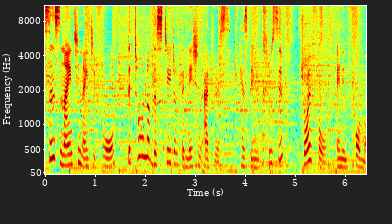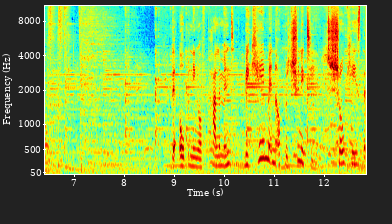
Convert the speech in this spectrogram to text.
Since 1994, the tone of the State of the Nation address has been inclusive, joyful, and informal. The opening of Parliament became an opportunity to showcase the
